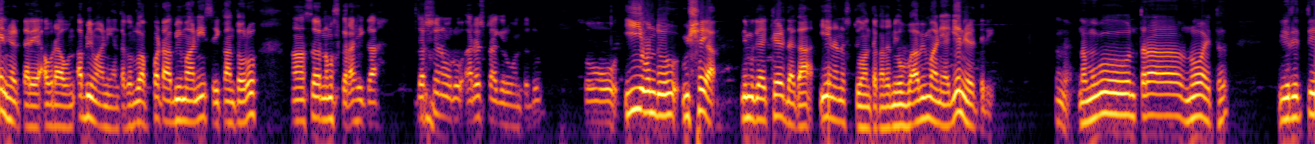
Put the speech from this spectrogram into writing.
ಏನ್ ಹೇಳ್ತಾರೆ, ಅವರ ಒಂದು ಅಭಿಮಾನಿ ಅಂತಕ್ಕಂಥದ್ದು. ಅಪ್ಪಟ ಅಭಿಮಾನಿ ಶ್ರೀಕಾಂತ್ ಅವರು. ಸರ್, ನಮಸ್ಕಾರ. ಈಗ ದರ್ಶನ್ ಅವರು ಅರೆಸ್ಟ್ ಆಗಿರುವಂಥದ್ದು. ಸೊ ಈ ಒಂದು ವಿಷಯ ನಿಮಗೆ ಕೇಳಿದಾಗ ಏನ್ ಅನ್ನಿಸ್ತು ಅಂತಕ್ಕಂಥದ್ದು? ನೀವು ಅಭಿಮಾನಿಯಾಗಿ ಏನ್ ಹೇಳ್ತೀರಿ? ನಮಗೂ ಒಂಥರ ನೋವಾಯ್ತು. ಈ ರೀತಿ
